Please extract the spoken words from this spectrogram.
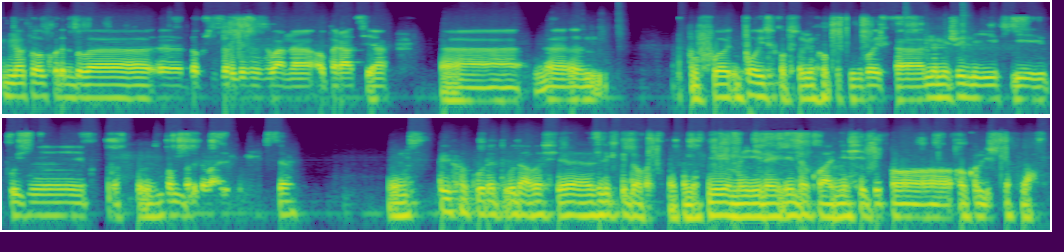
No to akurat była e, dobrze zorganizowana operacja e, e, wojsko, w sumie chłopaki z wojska namierzyli ich i później po prostu zbombardowali to miejsce. Więc tych akurat udało się zlikwidować. Natomiast nie wiemy, ile dokładnie siedzi po okolicznych lasach.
